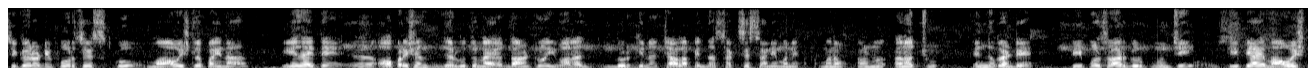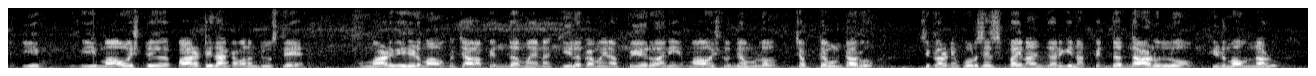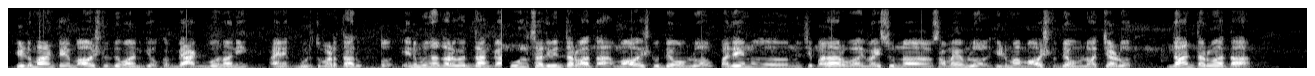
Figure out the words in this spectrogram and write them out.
Security ఫోర్సెస్కు మావోయిస్టుల పైన ఏదైతే ఆపరేషన్ జరుగుతున్నాయో దాంట్లో ఇవాళ దొరికిన చాలా పెద్ద సక్సెస్ అని మన మనం అన అనొచ్చు. ఎందుకంటే పీపుల్స్ ఆర్ గ్రూప్ నుంచి సిపిఐ మావోయిస్ట్ ఈ ఈ మావోయిస్ట్ పార్టీ దాకా మనం చూస్తే మాడవి హిడమ ఒక చాలా పెద్దమైన కీలకమైన పేరు అని మావోయిస్ట్ ఉద్యమంలో చెప్తూ ఉంటారు. సెక్యూరిటీ ఫోర్సెస్ పైన జరిగిన పెద్ద దాడుల్లో హిడమ ఉన్నాడు. హిడ్మా అంటే మావోయిస్ట్ ఉద్యమానికి ఒక బ్యాక్ బోన్ అని ఆయనకు గుర్తుపడతారు. ఎనిమిదో తరగతి దాకా స్కూల్ చదివిన తర్వాత మావోయిస్ట్ ఉద్యమంలో పదిహేను నుంచి పదహారు వయసు ఉన్న సమయంలో హిడ్మా మావోయిస్ట్ ఉద్యమంలో వచ్చాడు. దాని తర్వాత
